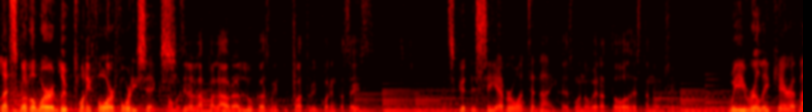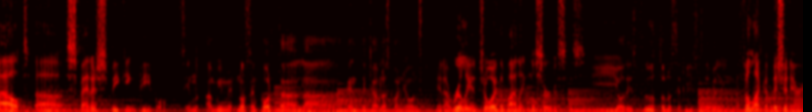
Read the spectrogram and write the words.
Let's go to the word Luke 24 46. Vamos a ir a la palabra Lucas 24 y 46. It's good to see everyone tonight. Es bueno ver a todos esta noche. We really care about uh, Spanish speaking people, Sí, a mí nos importa la gente que habla español and I really enjoy the bilingual services. y yo disfruto los servicios de I feel like a missionary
